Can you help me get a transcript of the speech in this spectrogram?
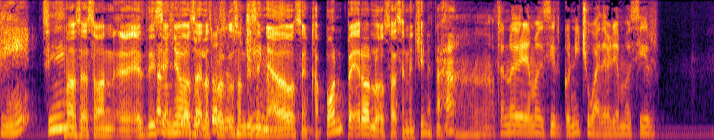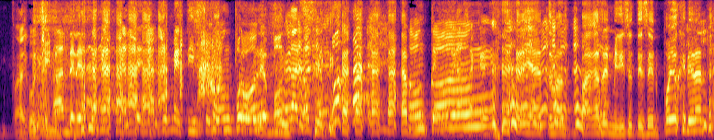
¿Qué? Sí. o sea, son, eh, es diseño, o sea, los productos, son diseñados en Japón, pero los hacen en China. Ajá. Ah, o sea, no deberíamos decir con Ichiwa, deberíamos decir algo en chino. Ándale, ya, te, metiste en un problemota. No te, Hong te voy a sacar. ya te vas, pagas el ministro y te dicen pollo general.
